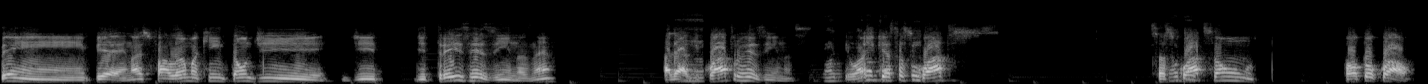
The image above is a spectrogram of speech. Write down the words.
Bem, Pierre, nós falamos aqui então de, de, de três resinas, né? Aliás, de quatro resinas. Eu acho que essas quatro. Essas quatro são. Faltou qual?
